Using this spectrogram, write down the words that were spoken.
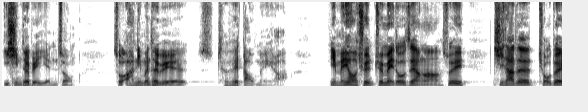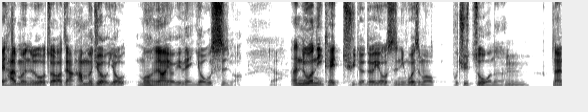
疫情特别严重，说啊你们特别特别倒霉啊，也没有，全全美都这样啊。所以其他的球队他们如果做到这样，他们就有优，某种程度上有一点优势嘛。对啊，那如果你可以取得这个优势，你为什么不去做呢？嗯。那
